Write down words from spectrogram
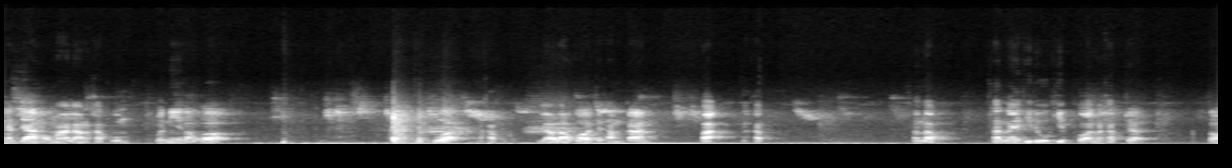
งัดยางออกมาแล้วนะครับ ผม วันนี้เราก็หาจุดรั่วนะครับ แล้วเราก็จะทำการปะนะครับสำหรับท่านไหนที่ดูคลิปก่อนนะครับ จะต่อ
